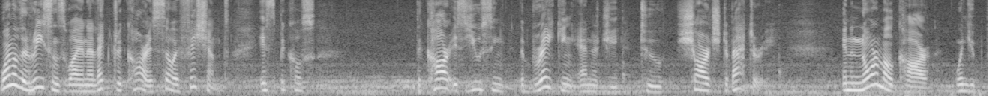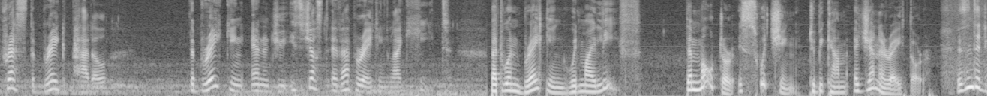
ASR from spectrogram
One of the reasons why an electric car is so efficient is because the car is using the braking energy to charge the battery. In a normal car, when you press the brake pedal, the braking energy is just evaporating like heat. But when braking with my Leaf, the motor is switching to become a generator. Isn't it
